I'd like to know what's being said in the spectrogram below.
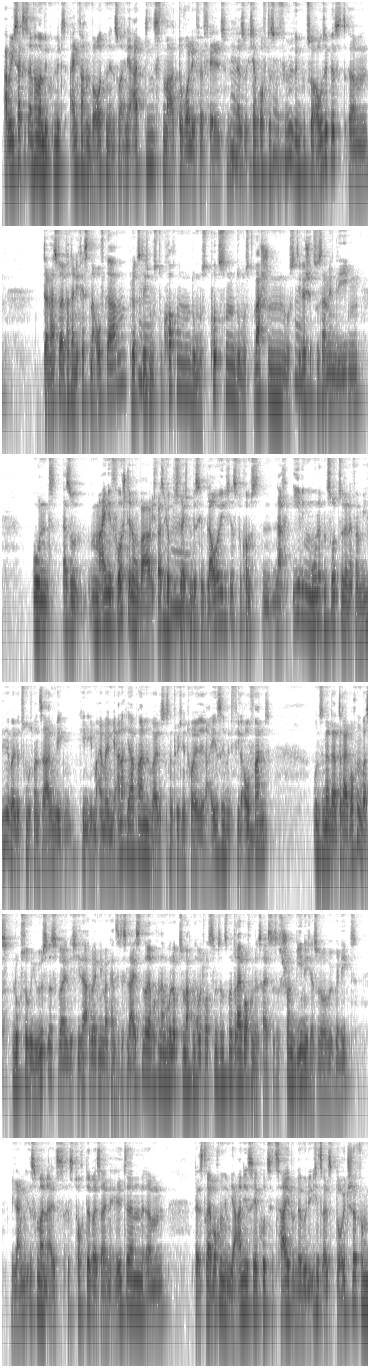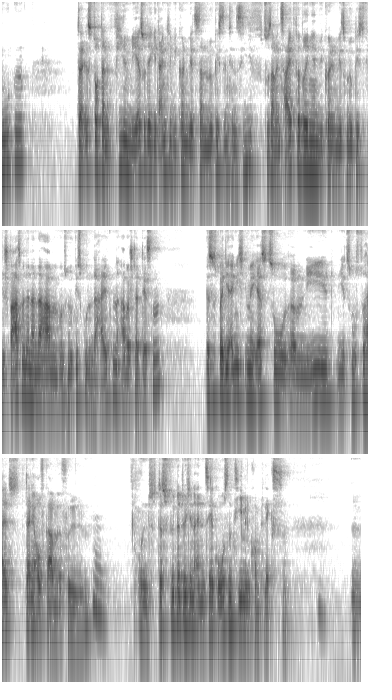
aber ich sage es jetzt einfach mal mit, mit einfachen Worten, in so eine Art Dienstmarktrolle verfällt. Also ich habe oft das Gefühl, wenn du zu Hause bist, ähm, dann hast du einfach deine festen Aufgaben. Plötzlich musst du kochen, du musst putzen, du musst waschen, musst die Wäsche zusammenlegen. Und also meine Vorstellung war, ich weiß nicht, ob das vielleicht ein bisschen blauäugig ist, du kommst nach ewigen Monaten zurück zu deiner Familie, weil dazu muss man sagen, wir gehen eben einmal im Jahr nach Japan, weil das ist natürlich eine teure Reise mit viel Aufwand. Und sind dann da drei Wochen, was luxuriös ist, weil nicht jeder Arbeitnehmer kann sich das leisten, drei Wochen lang Urlaub zu machen, aber trotzdem sind es nur drei Wochen. Das heißt, es ist schon wenig. Also wenn man überlegt, wie lange ist man als, als Tochter bei seinen Eltern, ähm, da ist drei Wochen im Jahr eine sehr kurze Zeit. Und da würde ich jetzt als Deutscher vermuten, da ist doch dann viel mehr so der Gedanke, wie können wir jetzt dann möglichst intensiv zusammen Zeit verbringen, wie können wir jetzt möglichst viel Spaß miteinander haben, uns möglichst gut unterhalten, aber stattdessen ist es bei dir eigentlich immer erst so, ähm, nee, jetzt musst du halt deine Aufgaben erfüllen. Und das führt natürlich in einen sehr großen Themenkomplex.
